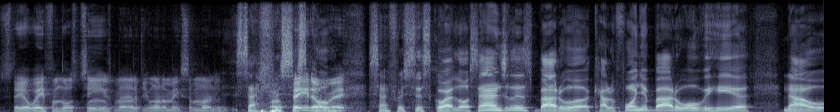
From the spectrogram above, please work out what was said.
Stay away from those teams, man. If you want to make some money. San Francisco, them, right? San Francisco at Los Angeles battle, uh, California battle over here. Now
